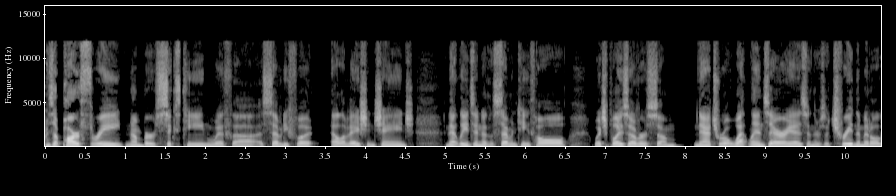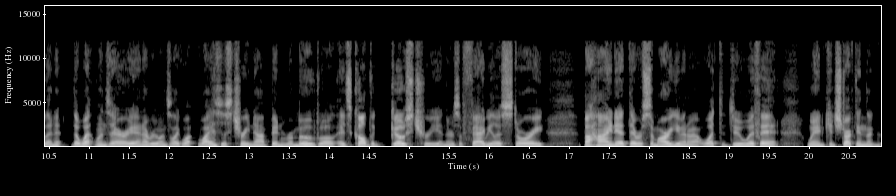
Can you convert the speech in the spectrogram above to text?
is a par three, number sixteen, with uh, a seventy foot elevation change, and that leads into the seventeenth hole, which plays over some natural wetlands areas and there's a tree in the middle of the, the wetlands area and everyone's like why has this tree not been removed? Well it's called the ghost tree and there's a fabulous story behind it. There was some argument about what to do with it when constructing the,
